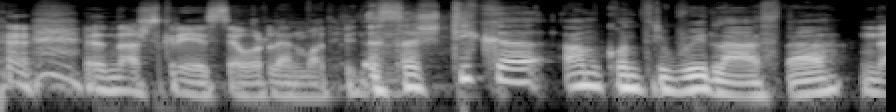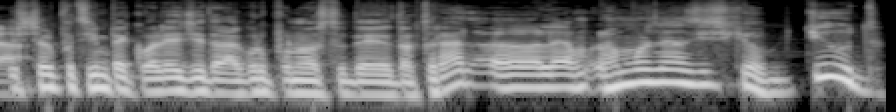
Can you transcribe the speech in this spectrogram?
în a scrie eseurile în mod evident. Să știi că am contribuit la asta, da. deci cel puțin pe colegii de la grupul nostru de doctorat, uh, la mulți le-am zis eu, dude,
